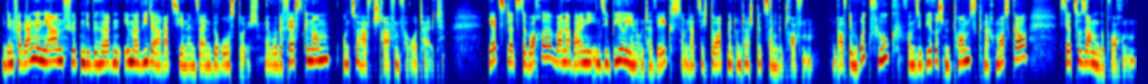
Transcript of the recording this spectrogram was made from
In den vergangenen Jahren führten die Behörden immer wieder Razzien in seinen Büros durch. Er wurde festgenommen und zu Haftstrafen verurteilt. Jetzt, letzte Woche, war Nawalny in Sibirien unterwegs und hat sich dort mit Unterstützern getroffen. Und auf dem Rückflug vom sibirischen Tomsk nach Moskau ist er zusammengebrochen.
